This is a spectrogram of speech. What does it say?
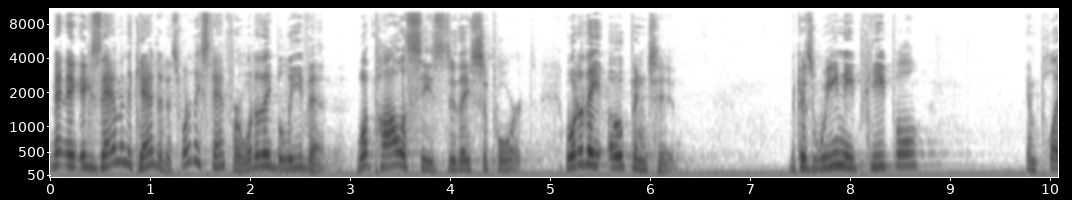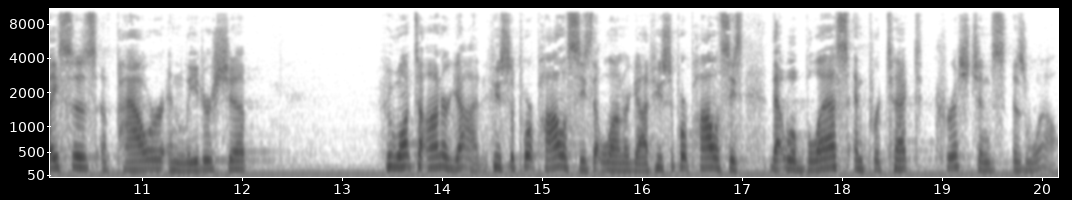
Man, examine the candidates. What do they stand for? What do they believe in? What policies do they support? What are they open to? Because we need people in places of power and leadership who want to honor God, who support policies that will honor God, who support policies that will bless and protect Christians as well.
